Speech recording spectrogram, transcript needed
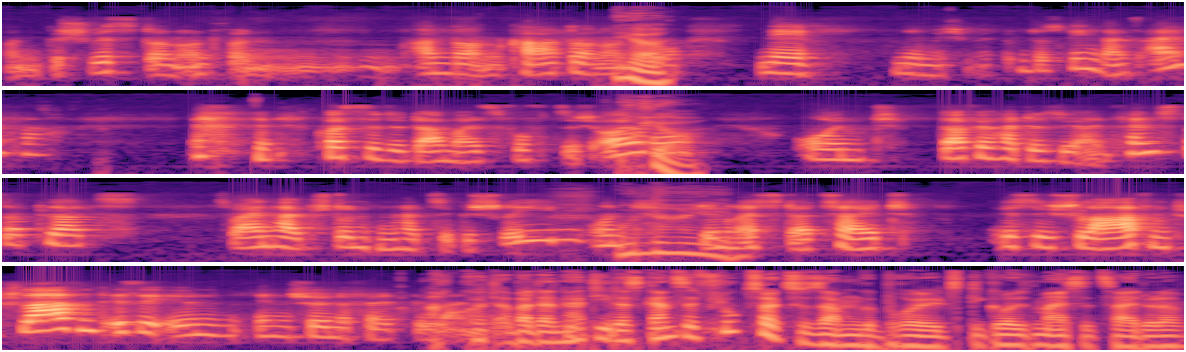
von Geschwistern und von anderen Katern und Ja. so. Nee, nehme ich mit. Und das ging ganz einfach. Kostete damals 50 Euro. Ja. Und dafür hatte sie einen Fensterplatz. Zweieinhalb Stunden hat sie geschrien und Oh den Rest der Zeit ist sie schlafend. Schlafend ist sie in, in Schönefeld Ach gelandet. Gott, aber dann hat die das ganze Flugzeug zusammengebrüllt, die größte meiste Zeit, oder?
